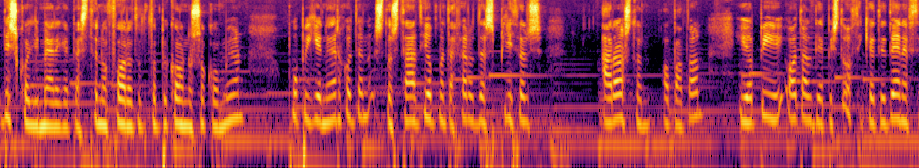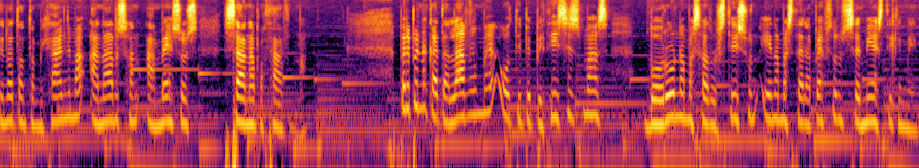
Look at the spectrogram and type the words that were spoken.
δύσκολη μέρα για τα ασθενοφόρα των τοπικών νοσοκομείων που πήγαινε έρχονταν στο στάδιο μεταφέροντας πλήθος αρρώστων οπαδών, οι οποίοι όταν διαπιστώθηκε ότι δεν ευθυνόταν το μηχάνημα, ανάρρωσαν αμέσως σαν από θαύμα πρέπει να καταλάβουμε ότι οι πεπιθήσεις μας μπορούν να μας αρρωστήσουν ή να μας θεραπεύσουν σε μία στιγμή.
